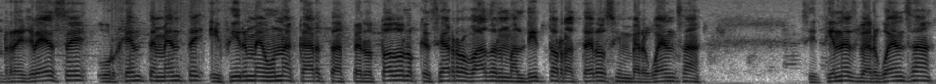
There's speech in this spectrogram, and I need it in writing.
regrese urgentemente y firme una carta, pero todo lo que se ha robado el maldito ratero sin vergüenza. Si tienes vergüenza,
